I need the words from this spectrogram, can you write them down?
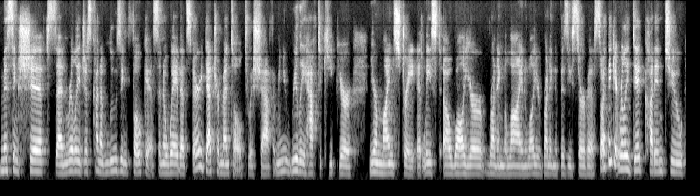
missing shifts and really just kind of losing focus in a way that's very detrimental to a chef. I mean, you really have to keep your your mind straight at least uh, while you're running the line, while you're running a busy service. So I think it really did cut into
